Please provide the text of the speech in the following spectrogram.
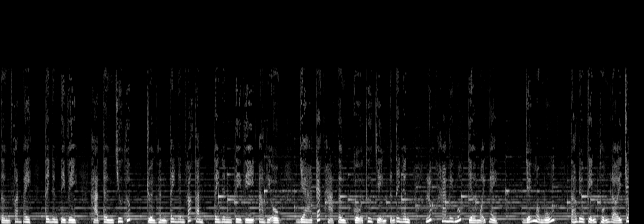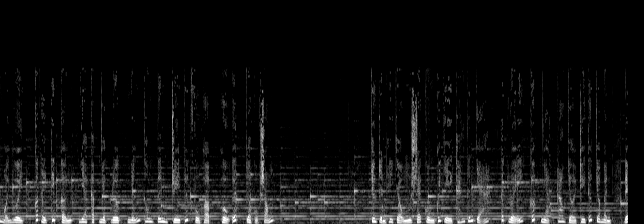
tầng fanpage Tây Ninh TV, hạ tầng YouTube truyền hình Tây Ninh Phát thanh, Tây Ninh TV Audio và các hạ tầng của Thư viện tỉnh Tây Ninh lúc 21 giờ mỗi ngày. Với mong muốn tạo điều kiện thuận lợi cho mọi người có thể tiếp cận và cập nhật được những thông tin tri thức phù hợp, hữu ích cho cuộc sống. Chương trình hy vọng sẽ cùng quý vị khán thính giả tích lũy, góp nhặt trao dồi tri thức cho mình để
